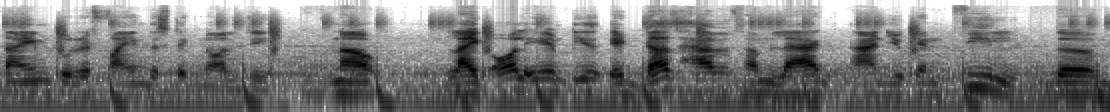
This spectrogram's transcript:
time to refine this technology. Now, like all AMTs, it does have some lag and you can feel the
